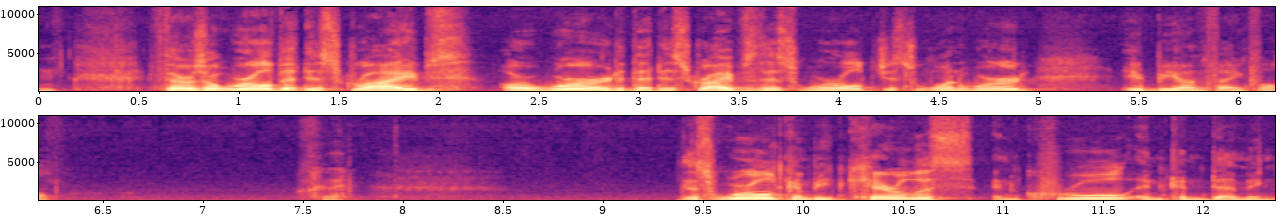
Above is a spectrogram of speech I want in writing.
If there's a world that describes, or word that describes this world, just one word, it'd be unthankful. this world can be careless and cruel and condemning.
